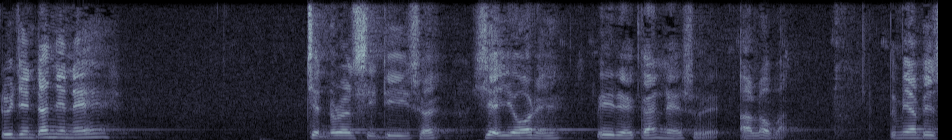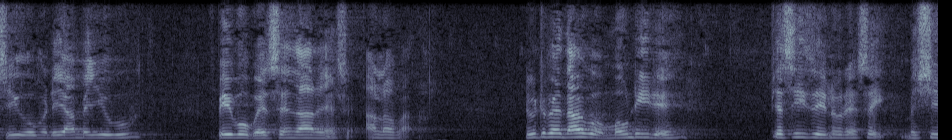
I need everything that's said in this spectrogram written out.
လူချင်းတန်းကျင်တယ် generosity ဆိုရရောတယ်ပေးတယ်ကမ်းတယ်ဆိုတဲ့အလောဘသူများပစ္စည်းကိုမတရားမယူဘူးပေးဖို့ပဲစဉ်းစားတယ်ဆိုအလောဘ လူတစ်ဖက်သားကို မုန်းတီးတယ်ပျက်စီးစေလို့တဲ့စိတ်မရှိ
